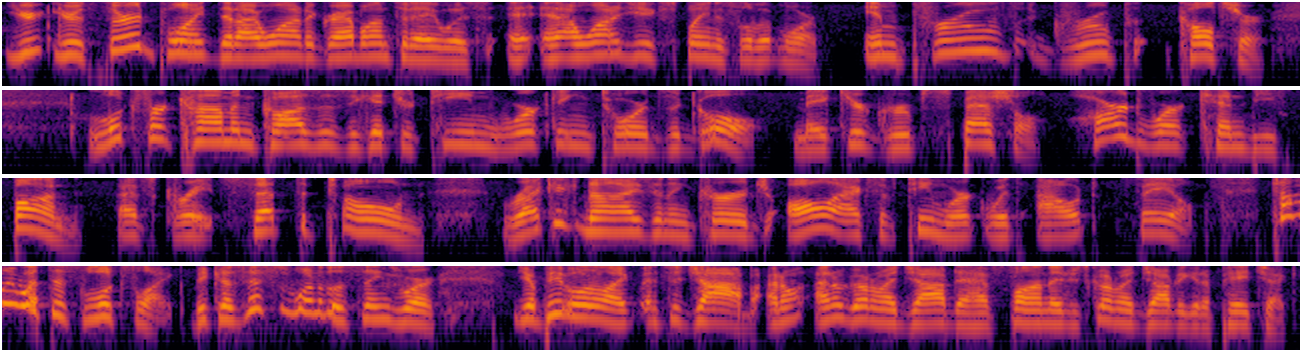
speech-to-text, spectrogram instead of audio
Your your third point that I wanted to grab on today was, and I wanted you to explain this a little bit more. Improve group culture. Look for common causes to get your team working towards a goal. Make your group special. Hard work can be fun. That's great. Set the tone. Recognize and encourage all acts of teamwork without fail. Tell me what this looks like because this is one of those things where you know people are like it's a job. I don't I don't go to my job to have fun. I just go to my job to get a paycheck.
